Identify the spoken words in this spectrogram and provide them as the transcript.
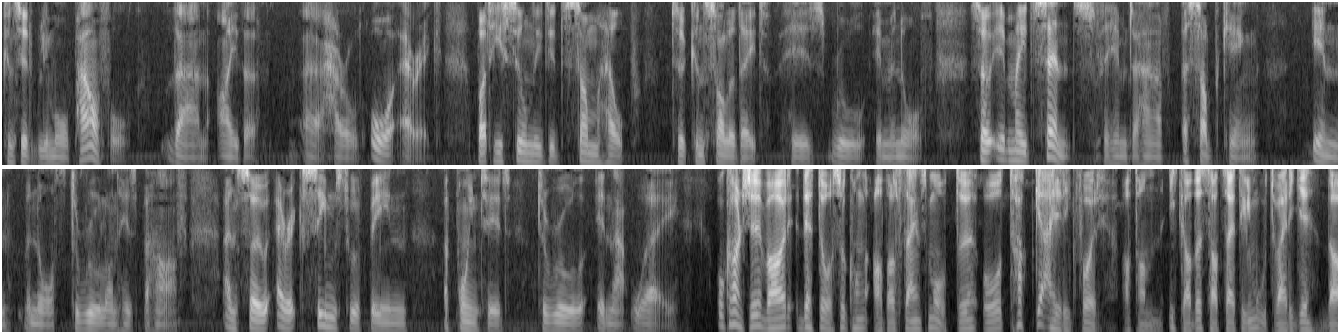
considerably more powerful than either uh, Harold or Eric, but he still needed some help to consolidate his rule in the north. So it made sense for him to have a sub king in the north to rule on his behalf. And so Eric seems to have been appointed to rule in that way. Og kanskje var dette også kong Adalsteins måte å takke Eirik for at han ikke hadde satt seg til motverge da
